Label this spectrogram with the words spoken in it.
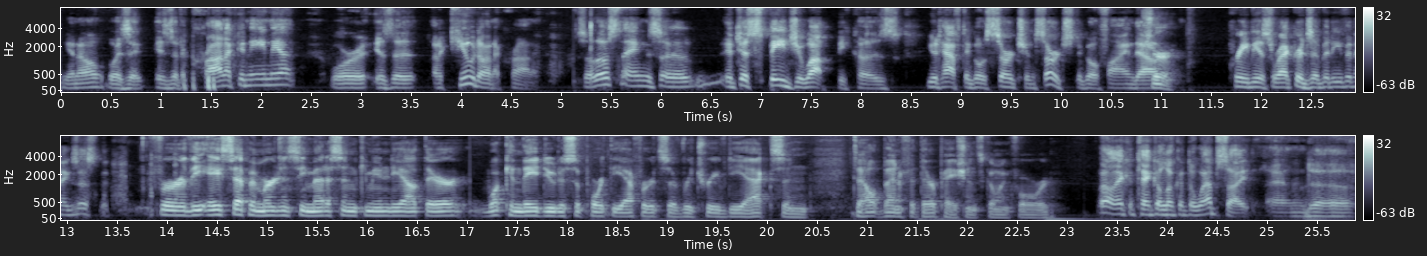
You know, was it, is it a chronic anemia or is it acute on a chronic? So those things, uh, it just speeds you up because you'd have to go search and search to go find out sure previous records if it even existed. For the ACEP emergency medicine community out there, what can they do to support the efforts of Retrieve DX and to help benefit their patients going forward? Well, they could take a look at the website and uh,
